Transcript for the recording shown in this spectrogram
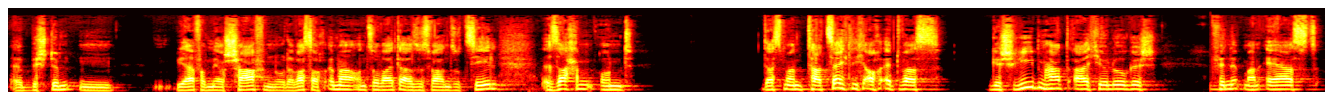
äh, bestimmten, ja, von mir aus Schafen oder was auch immer und so weiter. Also es waren so Zählsachen und dass man tatsächlich auch etwas geschrieben hat, archäologisch, findet man erst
